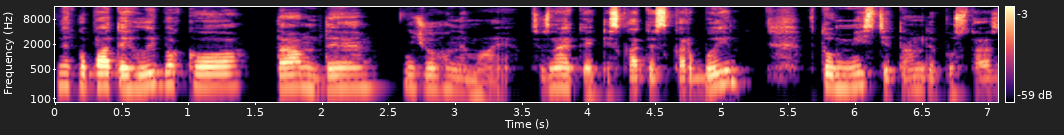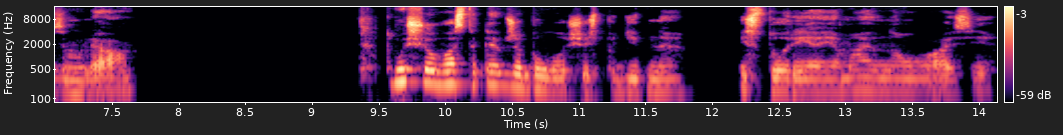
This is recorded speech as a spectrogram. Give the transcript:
Не копати глибоко там, де нічого немає. Це знаєте, як іскати скарби в тому місці, там, де пуста земля. Тому що у вас таке вже було щось подібне. Історія, я маю на увазі.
